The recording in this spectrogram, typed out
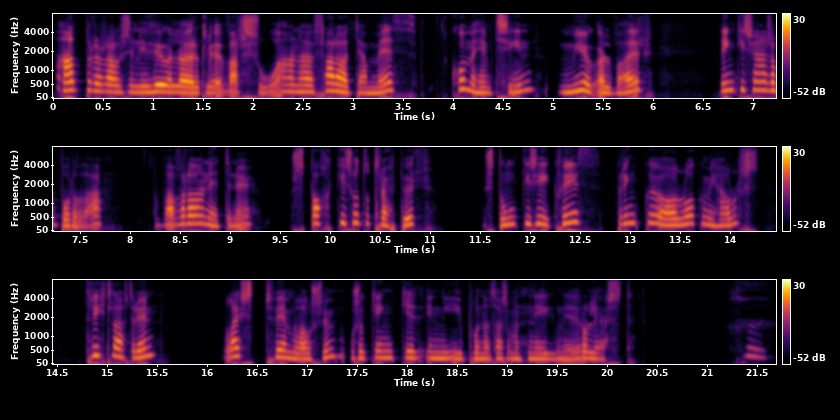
Atbyrðarásin í huga lauruglu var svo að hann hafi farið á djamið, komið heim til sín, mjög ölvaður, fengið sér hans að borða, vafrað á netinu, stokkið svo út á tröppur, stungið sér í kvið, bringu og lokum í háls, trýtlað aftur inn, læst tveim lásum og svo gengið inn í íbúna þar sem hann hneig niður og lést. Fótspor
